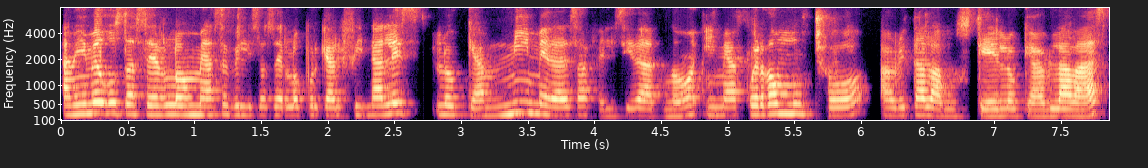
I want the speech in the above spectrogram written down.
a mí me gusta hacerlo, me hace feliz hacerlo, porque al final es lo que a mí me da esa felicidad, ¿no? Y me acuerdo mucho, ahorita la busqué, lo que hablabas,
